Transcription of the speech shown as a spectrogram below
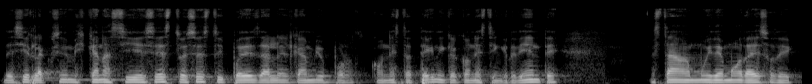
decir la cocina mexicana sí es esto, es esto y puedes darle el cambio por, con esta técnica, con este ingrediente. Está muy de moda eso de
